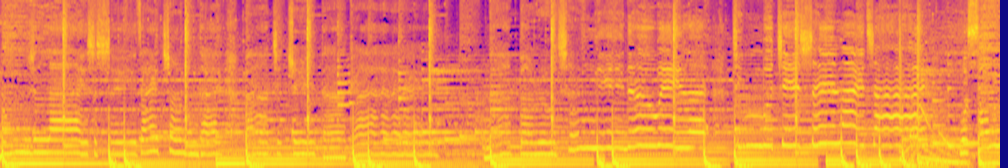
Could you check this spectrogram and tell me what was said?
梦醒来是谁在窗台把结局打开？我送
